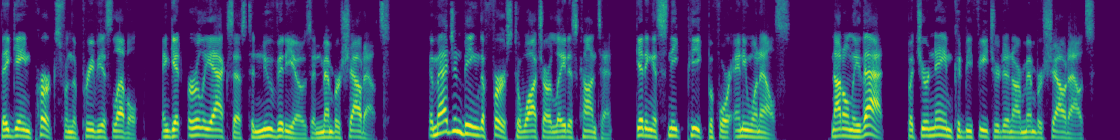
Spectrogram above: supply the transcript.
they gain perks from the previous level and get early access to new videos and member shoutouts. Imagine being the first to watch our latest content, getting a sneak peek before anyone else. Not only that, but your name could be featured in our member shoutouts,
